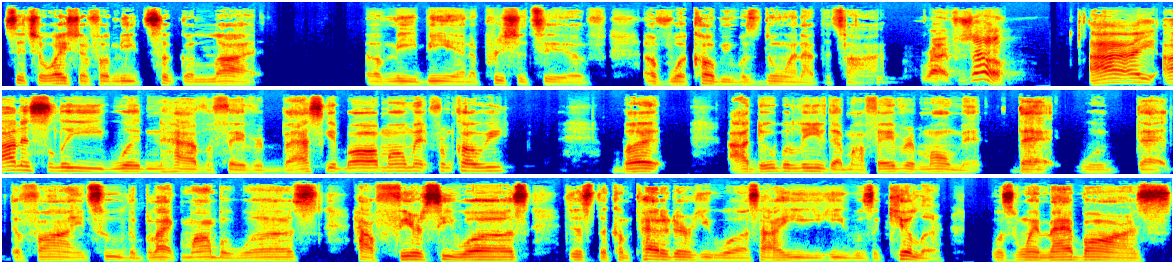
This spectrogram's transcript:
situation for me took a lot of me being appreciative of what Kobe was doing at the time. Right, for sure. I honestly wouldn't have a favorite basketball moment from Kobe, but I do believe that my favorite moment that would that defines who the Black Mamba was, how fierce he was, just the competitor he was, how he he was a killer. Was when Matt Barnes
